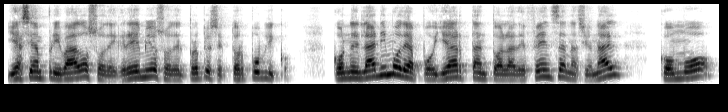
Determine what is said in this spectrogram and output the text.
ya sean privados o de gremios o del propio sector público, con el ánimo de apoyar tanto a la defensa nacional como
